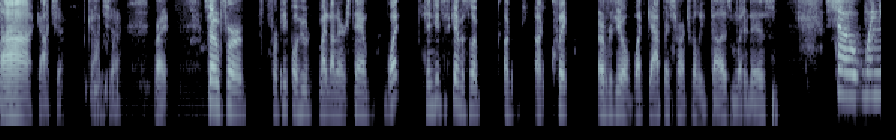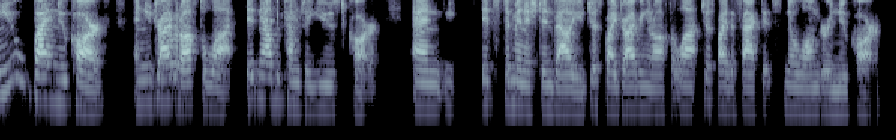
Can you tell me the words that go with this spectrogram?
ah, gotcha, gotcha, right. So for for people who might not understand, what can you just give us a, a, a quick overview of what gap insurance really does and what it is? So when you buy a new car and you drive it off the lot, it now becomes a used car, and it's diminished in value just by driving it off the lot, just by the fact it's no longer a new car.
